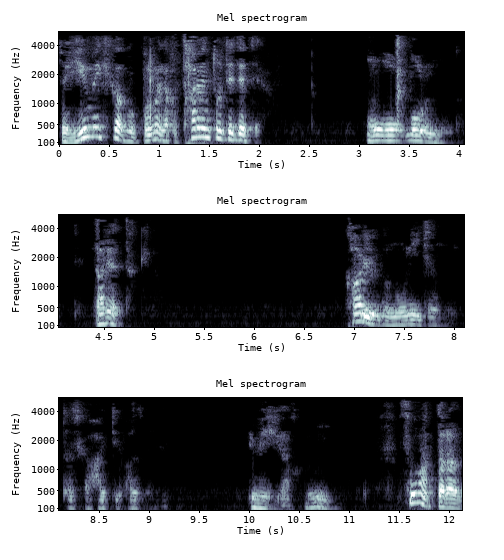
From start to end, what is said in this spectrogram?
で夢企画、この前なんかタレント出てて。う。もう、ボルモンだって。誰やったっけ？カリウドのお兄ちゃんも確か入ってるはずだよね。夢企画？うん。そうなったら、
